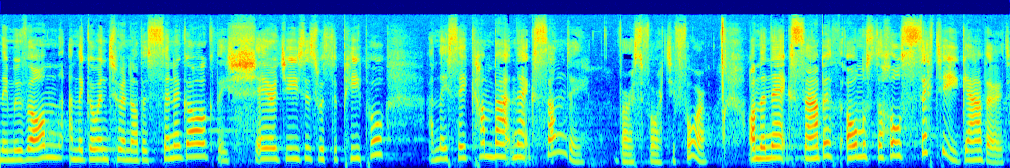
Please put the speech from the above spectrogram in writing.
they move on and they go into another synagogue. They share Jesus with the people, and they say, Come back next Sunday verse 44. On the next Sabbath, almost the whole city gathered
